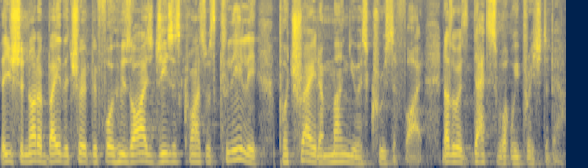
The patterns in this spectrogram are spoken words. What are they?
that you should not obey the truth before whose eyes Jesus Christ was clearly portrayed among you as crucified? In other words, that's what we preached about.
